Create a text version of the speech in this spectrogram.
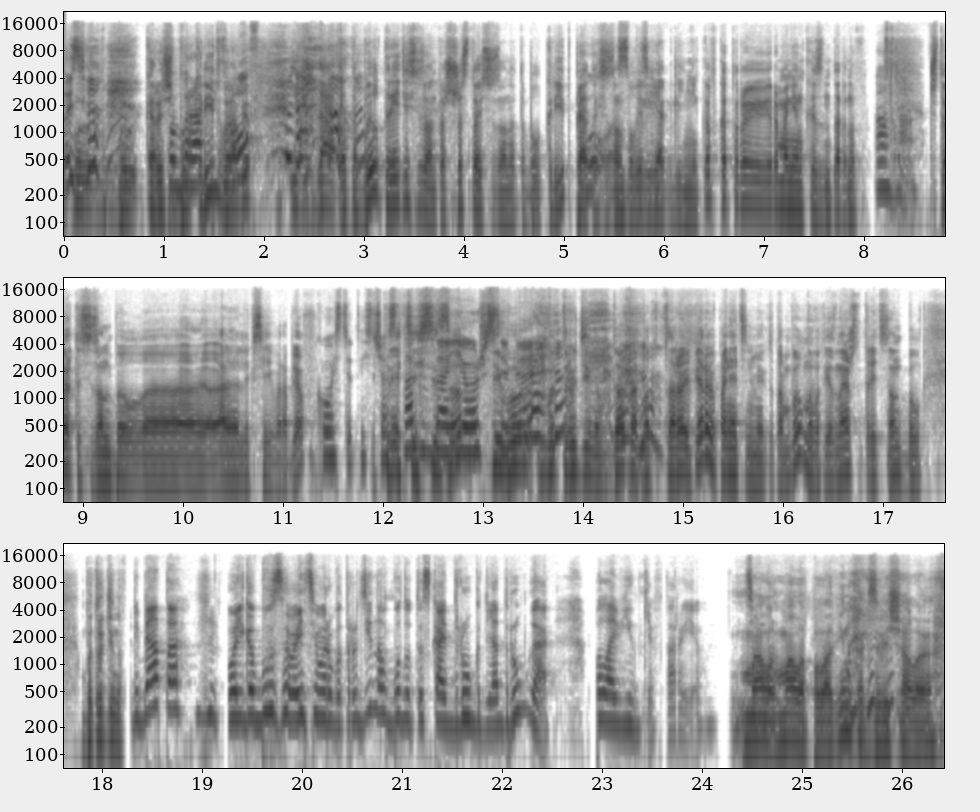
потерялась. Был- был- короче, был Крид, Воробьев? И, да, это был третий сезон. То есть шестой сезон это был Крид, пятый сезон был Господи. Илья Глинников, который Романенко из интернов. Ага. Четвертый сезон был э, Алексей Воробьев. Костя, ты сейчас третий сезон Тимур себя. Батрудинов. До того- вот второй и первый понятия не имею, кто там был, но вот я знаю, что третий сезон был Батрудинов. Ребята, Ольга Бузова и Тимур Батрудинов будут искать друг для друга половинки вторые. Мало, Тимур. мало половин, как завещала.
